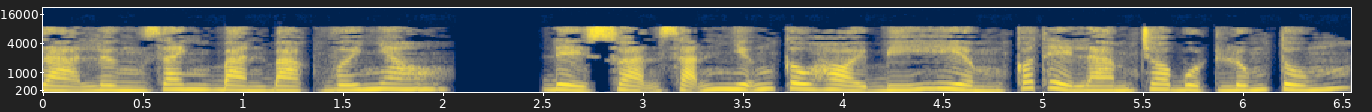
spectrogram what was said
giả lừng danh bàn bạc với nhau để soạn sẵn những câu hỏi bí hiểm có thể làm cho bụt lúng túng.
